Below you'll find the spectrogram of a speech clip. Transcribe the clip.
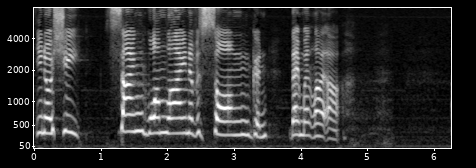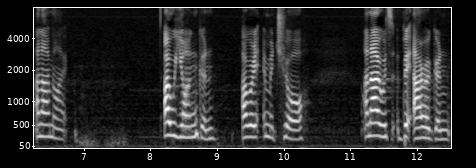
you know, she sang one line of a song and then went like that. And I'm like, I was young and I was immature, and I was a bit arrogant,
